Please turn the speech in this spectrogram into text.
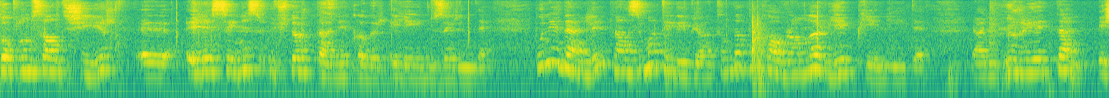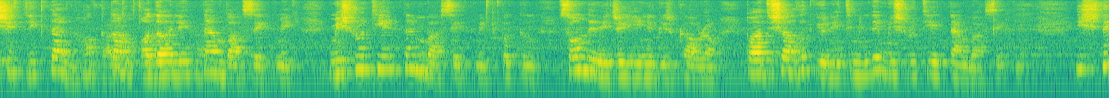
Toplumsal şiir, e, eleseniz 3-4 tane kalır eleğin üzerinde. Bu nedenle Tanzimat Edebiyatı'nda bu kavramlar yepyeniydi. Yani hürriyetten, eşitlikten, haktan, adaletten bahsetmek, meşrutiyetten bahsetmek bakın son derece yeni bir kavram. Padişahlık yönetiminde meşrutiyetten bahsetmek. İşte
